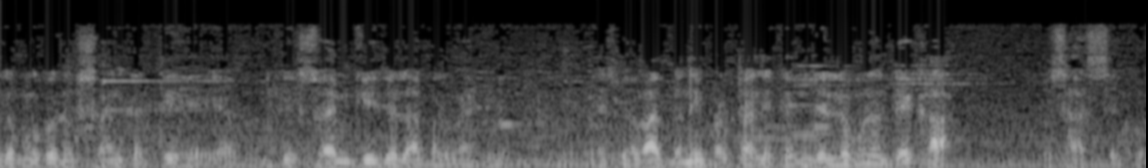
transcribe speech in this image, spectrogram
लोगों को नुकसान करती है या उनकी स्वयं की जो लापरवाही है, इस विवाद में नहीं पड़ता, लेकिन जिन लोगों ने देखा, उस हादसे को।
